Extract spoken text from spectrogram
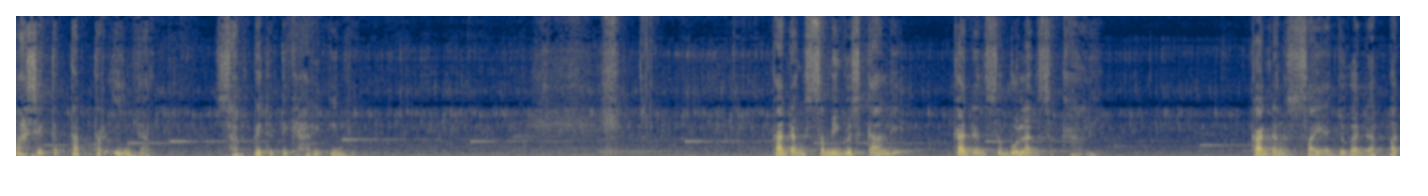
masih tetap teringat sampai detik hari ini. Kadang seminggu sekali, kadang sebulan sekali. Kadang saya juga dapat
